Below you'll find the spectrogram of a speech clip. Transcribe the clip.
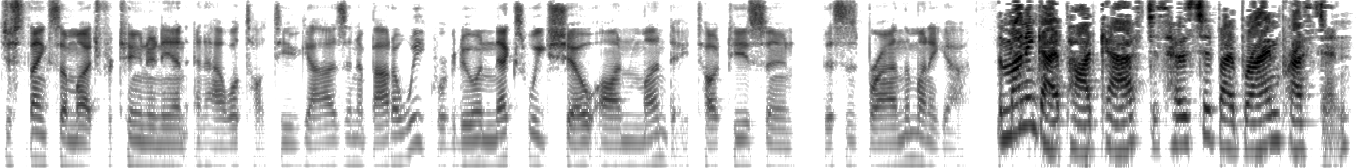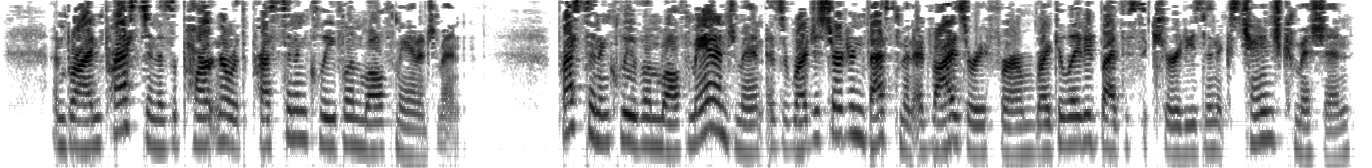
just thanks so much for tuning in, and I will talk to you guys in about a week. We're doing next week's show on Monday. Talk to you soon. This is Brian the Money Guy. The Money Guy podcast is hosted by Brian Preston, and Brian Preston is a partner with Preston and Cleveland Wealth Management. Preston and Cleveland Wealth Management is a registered investment advisory firm regulated by the Securities and Exchange Commission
